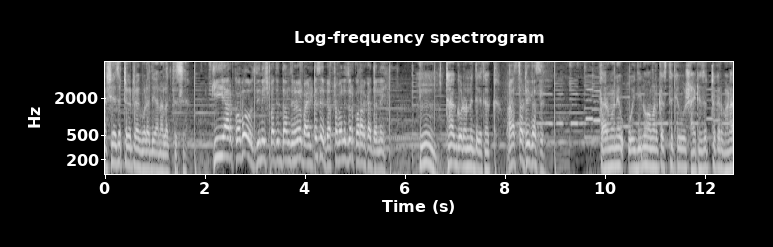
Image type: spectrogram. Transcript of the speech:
আশি হাজার টাকা ট্রাক ভাড়া দিয়ে আনা লাগতেছে। কি আর কব জিনিসপাতির দাম যেভাবে বাইলতেছে ব্যবসা বাণিজ্য করার কায়দা নেই। হুম থাক গরমের দিকে থাক। আচ্ছা ঠিক আছে। তার মানে ওই দিনও আমার কাছ থেকে ও ষাট হাজার টাকার ভাড়া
